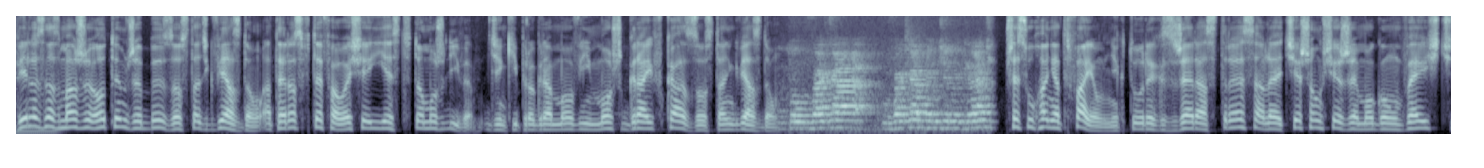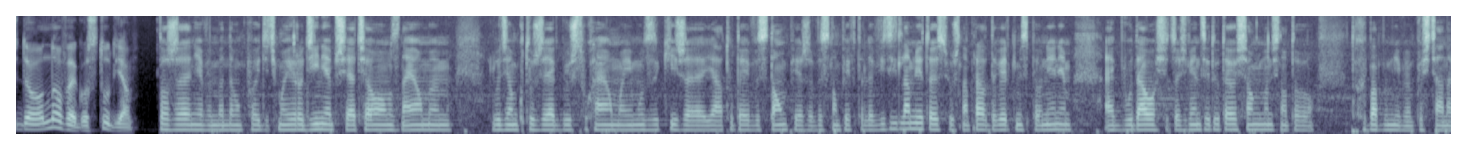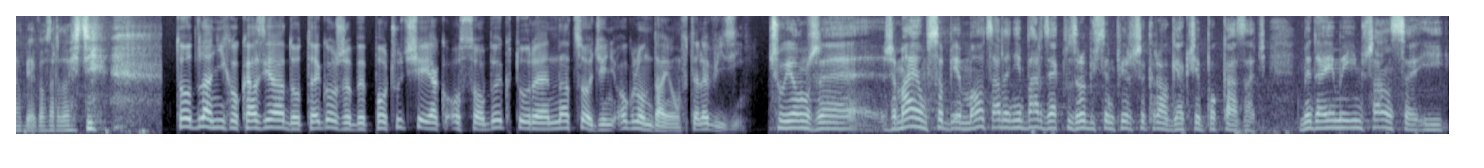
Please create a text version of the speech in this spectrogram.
Wiele z nas marzy o tym, żeby zostać gwiazdą, a teraz w TVS-ie jest to możliwe. Dzięki programowi Mosz Graj w K Zostań Gwiazdą. To uwaga, uwaga, będziemy grać. Przesłuchania trwają, niektórych zżera stres, ale cieszą się, że mogą wejść do nowego studia. To, że nie wiem, będę mógł powiedzieć mojej rodzinie, przyjaciołom, znajomym, ludziom, którzy jakby już słuchają mojej muzyki, że ja tutaj wystąpię, że wystąpię w telewizji, dla mnie to jest już naprawdę wielkim spełnieniem, a jakby udało się coś więcej tutaj osiągnąć, no to, to chyba bym, nie wiem, po ścianach biegał z radości. To dla nich okazja do tego, żeby poczuć się jak osoby, które na co dzień oglądają w telewizji. Czują, że, że mają w sobie moc, ale nie bardzo jak tu zrobić ten pierwszy krok, jak się pokazać. My dajemy im szansę i,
